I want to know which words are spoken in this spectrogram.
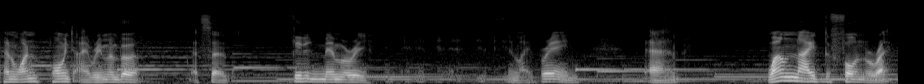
And one point, I remember that's a vivid memory in, in my brain. Um, one night, the phone rang.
